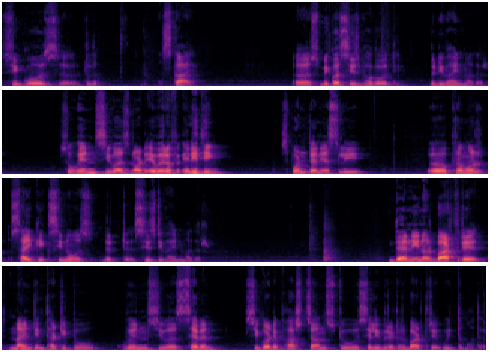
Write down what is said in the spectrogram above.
She goes uh, to the sky uh, because she is Bhagavati, the divine mother. So when she was not aware of anything, spontaneously uh, from her psychic she knows that uh, she is divine mother. Then in her birthday, 1932, when she was seven, she got a first chance to celebrate her birthday with the mother.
